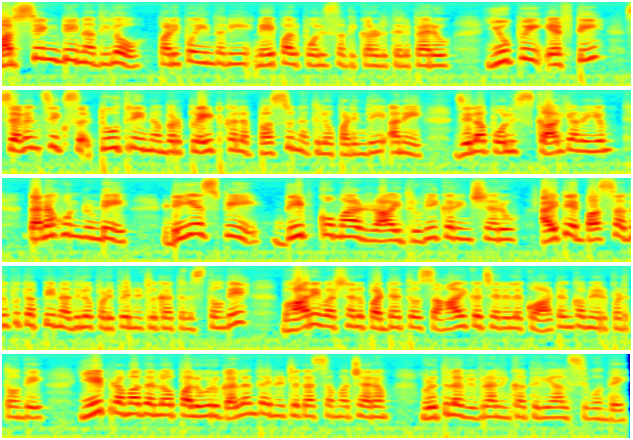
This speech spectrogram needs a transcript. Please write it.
మర్సింగ్డి నదిలో పడిపోయిందని నేపాల్ పోలీసు అధికారులు తెలిపారు. UP FT seven six two three number plate గల బస్సు నదిలో పడింది అని జిల్లా పోలీస్ కార్యాలయం తనహున్ నుండి డీఎస్పీ దీప్ కుమార్ రాయ్ ధృవీకరించారు. అయితే బస్సు అదుపు తప్పి నదిలో పడిపోయినట్లుగా తెలుస్తోంది. భారీ వర్షాలు పడ్డంతో సహాయక చర్యలకు ఆటంకం ఏర్పడుతోంది. ఈ ప్రమాదంలో పలువురు గల్లంతైనట్లుగా సమాచారం మృతుల వివరాలు ఇంకా తెలియాల్సి ఉంది.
